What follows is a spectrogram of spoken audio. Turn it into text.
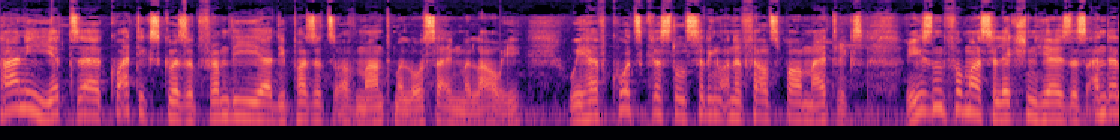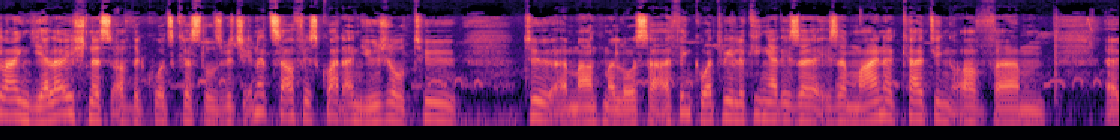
Tiny yet uh, quite exquisite from the uh, deposits of Mount Malosa in Malawi. We have quartz crystals sitting on a feldspar matrix. Reason for my selection here is this underlying yellowishness of the quartz crystals, which in itself is quite unusual to to uh, Mount Malosa. I think what we're looking at is a is a minor coating of um, uh,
